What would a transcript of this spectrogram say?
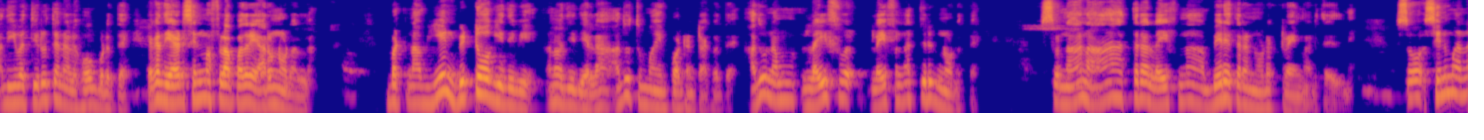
ಅದು ಇವತ್ತಿರುತ್ತೆ ನಾಳೆ ಹೋಗ್ಬಿಡುತ್ತೆ. ಯಾಕಂದ್ರೆ ಎರಡು ಸಿನಿಮಾ ಫ್ಲಾಪ್ ಆದರೆ ಯಾರೂ ನೋಡಲ್ಲ. ಬಟ್ ನಾವು ಏನು ಬಿಟ್ಟು ಹೋಗಿದ್ದೀವಿ ಅನ್ನೋದಿದೆಯಲ್ಲ ಅದು ತುಂಬ ಇಂಪಾರ್ಟೆಂಟ್ ಆಗುತ್ತೆ. ಅದು ನಮ್ಮ ಲೈಫ್ ಲೈಫನ್ನು ತಿರುಗಿ ನೋಡುತ್ತೆ. ಸೊ ನಾನು ಆ ಥರ ಲೈಫ್ನ ಬೇರೆ ಥರ ನೋಡೋಕ್ಕೆ ಟ್ರೈ ಮಾಡ್ತಾ ಇದ್ದೀನಿ. ಸೊ ಸಿನಿಮಾನ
